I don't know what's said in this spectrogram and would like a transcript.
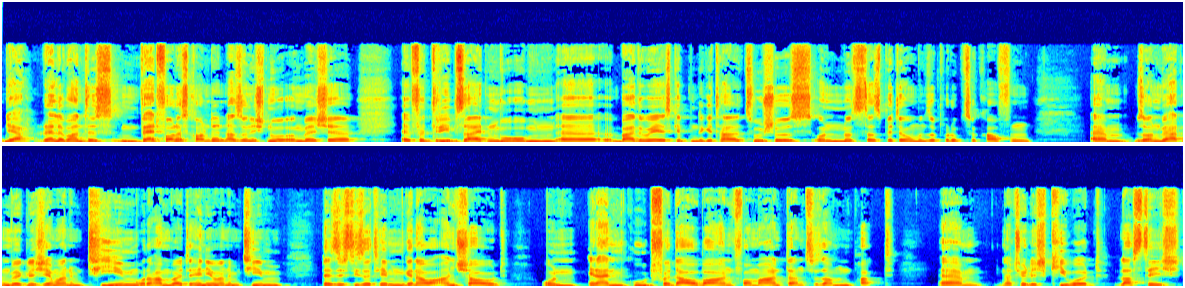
ja, relevantes und wertvolles Content, also nicht nur irgendwelche äh, Vertriebsseiten, wo oben, äh, by the way, es gibt einen digitalen Zuschuss und nutzt das bitte, um unser Produkt zu kaufen, ähm, sondern wir hatten wirklich jemanden im Team oder haben weiterhin jemanden im Team, der sich diese Themen genauer anschaut und in einem gut verdaubaren Format dann zusammenpackt. Ähm, natürlich Keyword-lastig,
